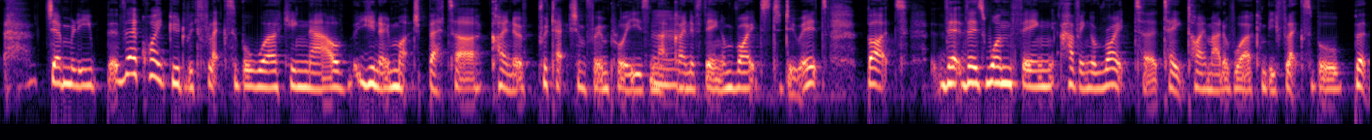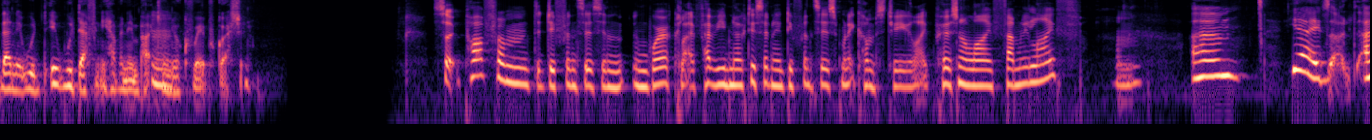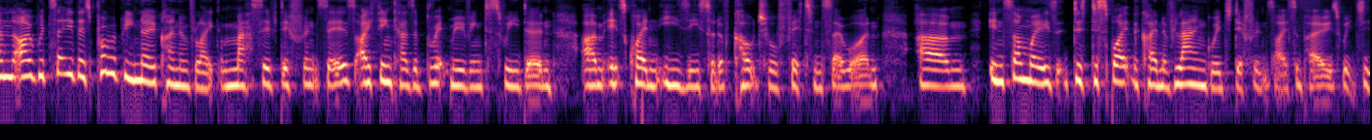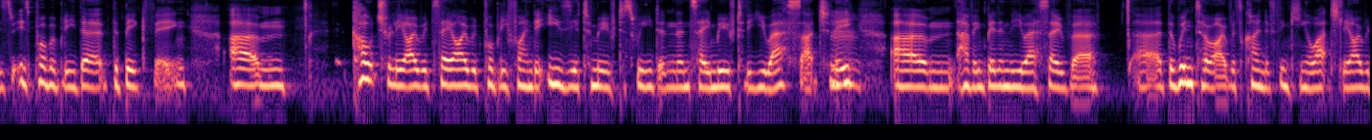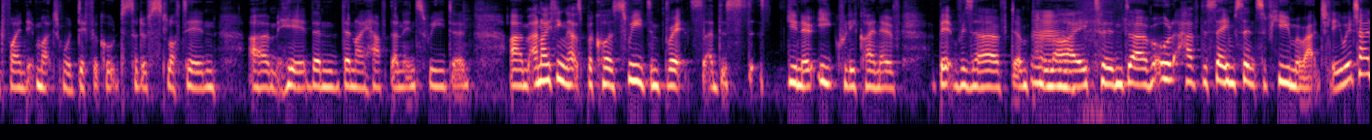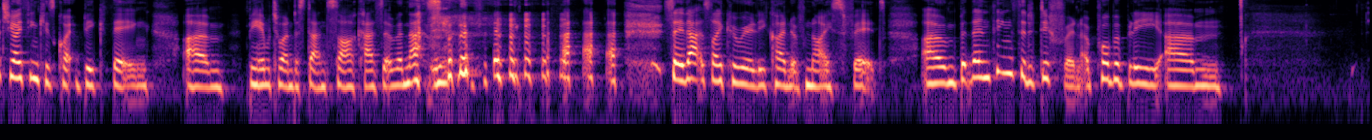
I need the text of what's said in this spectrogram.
generally they're quite good with flexible working now you know much better kind of protection for employees and mm. that kind of thing and rights to do it but th- there's one thing having a right to take time out of work and be flexible but then it would it would definitely have an impact mm. on your career progression So, apart from the differences in, in work life, have you noticed any differences when it comes to like personal life, family life? Um, um, yeah, it's, and I would say there's probably no kind of like massive differences. I think as a Brit moving to Sweden, um, it's quite an easy sort of cultural fit and so on. Um, in some ways, d- despite the kind of language difference, I suppose, which is is probably the the big thing. Um, culturally, I would say I would probably find it easier to move to Sweden than say move to the US. Actually, mm. um, having been in the US over uh, the winter, I was kind of thinking, oh, actually, I would find it much more difficult to sort of slot in um, here than than I have done in Sweden. Um, and I think that's because Swedes and Brits are this, you know, equally kind of a bit reserved and mm. polite mm. and um, all have the same sense of humour, actually, which actually I think is quite a big thing, um, being able to understand sarcasm and that sort yeah. of thing. so that's like a really kind of nice fit. Um, but then things that are different are probably um,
